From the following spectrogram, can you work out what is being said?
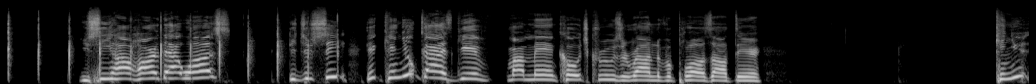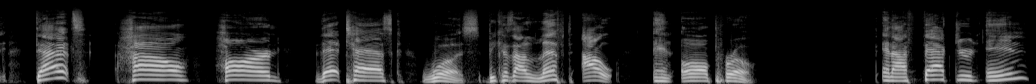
you see how hard that was? Did you see? Did, can you guys give my man Coach Cruz a round of applause out there? Can you? That's how hard that task was because I left out an all pro. And I factored in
